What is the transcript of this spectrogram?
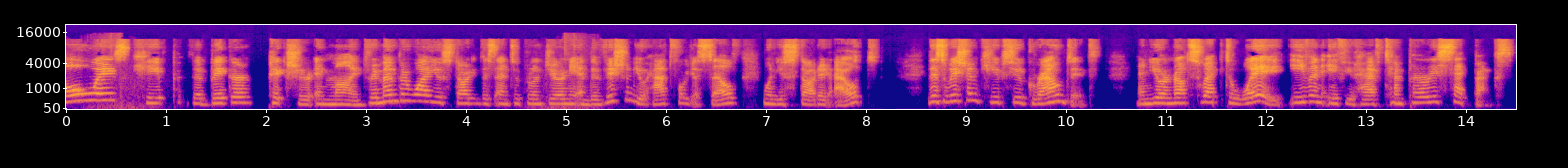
Always keep the bigger picture in mind. Remember why you started this entrepreneur journey and the vision you had for yourself when you started out. This vision keeps you grounded and you're not swept away, even if you have temporary setbacks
